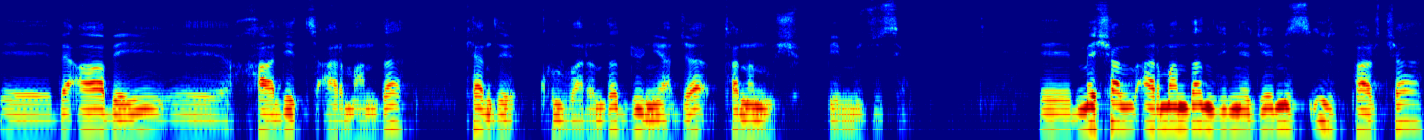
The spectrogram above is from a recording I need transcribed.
E, ve ağabeyi e, Halit Arman da kendi kulvarında dünyaca tanınmış bir müzisyen. E, Meşal Arman'dan dinleyeceğimiz ilk parça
